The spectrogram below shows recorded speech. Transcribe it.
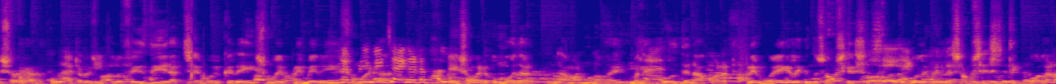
বিষয়। এটা বেশ ভালো ফেস দিয়ে যাচ্ছে ময়ূকের এই সময় প্রেমের এই হ্যাঁ, সময়টা এই সময়টা খুব মজার আমার মনে হয় মানে হ্যাঁ। বলতে না পারা প্রেম হয়ে গেলে কিন্তু সব শেষ। বলে ফেললে সব শেষ। ঠিক বলার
